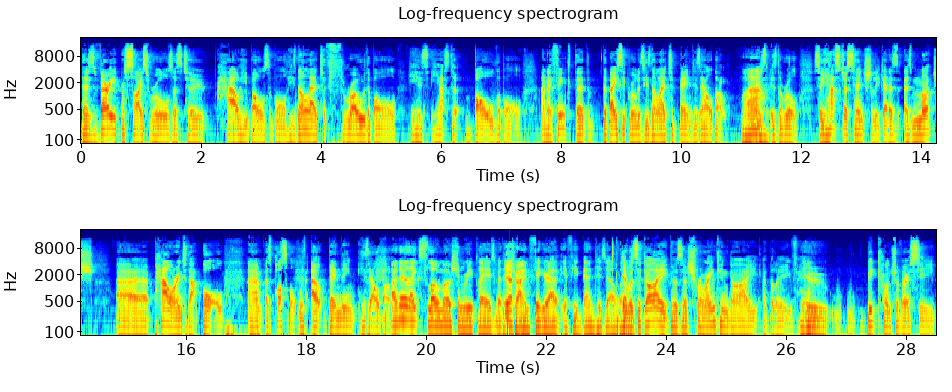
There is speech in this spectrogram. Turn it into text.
there's very precise rules as to how he bowls the ball. He's not allowed to throw the ball. He is he has to bowl the ball. And I think the the, the basic rule is he's not allowed to bend his elbow. Wow. Is, is the rule. So he has to essentially get as as much uh, power into that ball um, as possible without bending his elbow. Are there like slow motion replays where they Yeah. try and figure out if he bent his elbow? There was a guy, there was a Sri Lankan guy, I believe, Yeah. who big controversy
